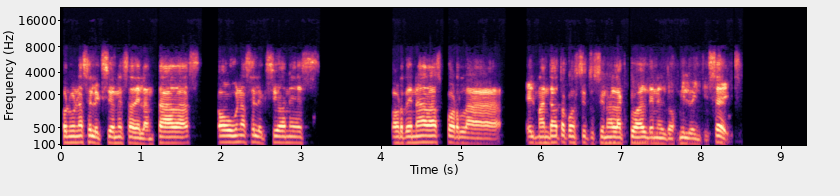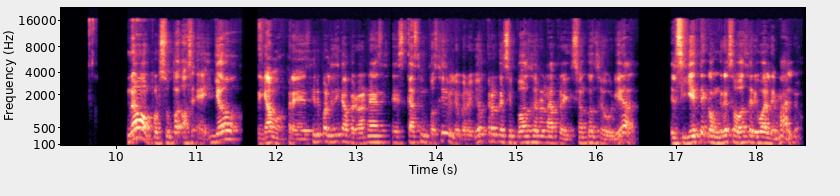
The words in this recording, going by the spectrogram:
con unas elecciones adelantadas o unas elecciones ordenadas por la, el mandato constitucional actual de en el 2026. No, por supuesto. yo, digamos, predecir política peruana es, es, casi imposible, pero yo creo que sí puedo hacer una predicción con seguridad. El siguiente Congreso va a ser igual de malo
